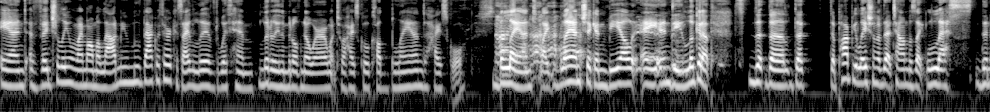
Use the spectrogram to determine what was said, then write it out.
and eventually, when my mom allowed me to move back with her, because I lived with him literally in the middle of nowhere, I went to a high school called Bland High School. Bland, like Bland Chicken, B L A N D. Look it up. The, the, the, the population of that town was like less than,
